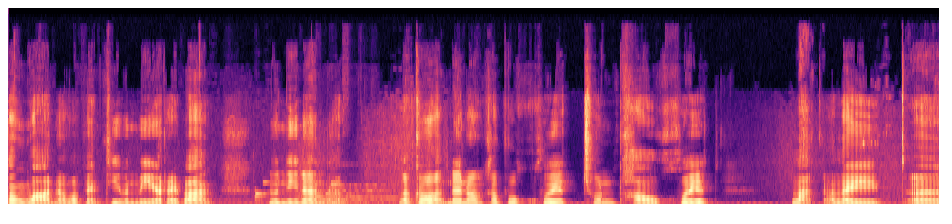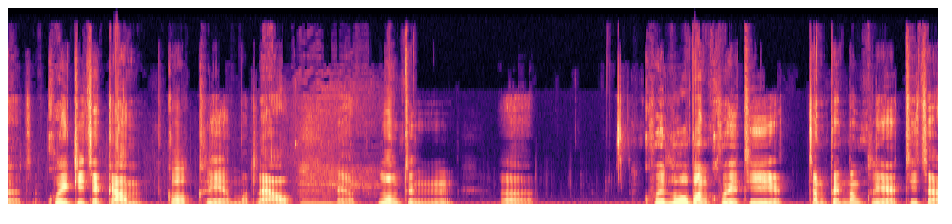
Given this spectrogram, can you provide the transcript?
ต้องว้าวนะว่าแผนที่มันมีอะไรบ้างนู่นนี่นั่นครับ แล้วก็แน่นอนครับพวกเควสชนเผ่าเควสหลักอะไรเอ่อเควสกิจกรรมก็เคลียร์หมดแล้วนะครับรวมถึงเอ่อเควสโลบางเควสที่จำเป็นต้องเคลียร์ที่จะ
